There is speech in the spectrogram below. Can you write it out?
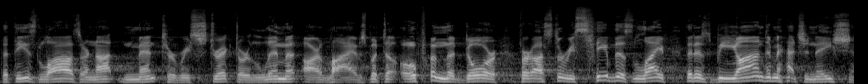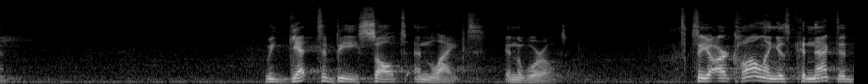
That these laws are not meant to restrict or limit our lives, but to open the door for us to receive this life that is beyond imagination. We get to be salt and light in the world. See, our calling is connected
